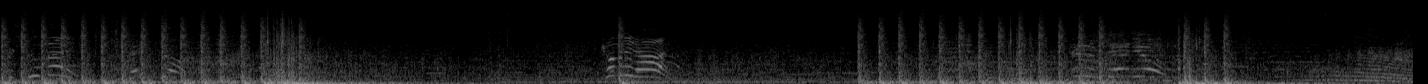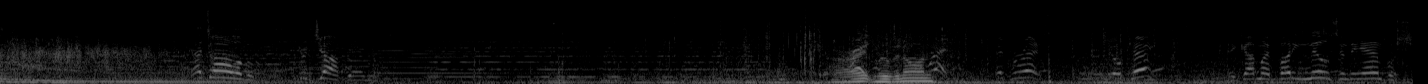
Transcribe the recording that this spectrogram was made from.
There's too many! Stay sharp. Coming in high! Hit him, Daniel. That's all of them. Good job, Daniels. All right, moving on. Hey, Perez. You okay? They got my buddy Mills in the ambush,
